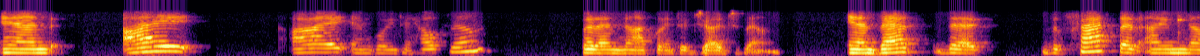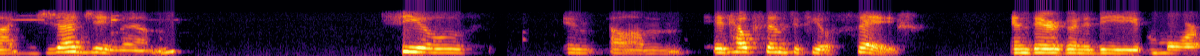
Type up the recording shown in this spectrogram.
And i i am going to help them but i'm not going to judge them. And that that the fact that i'm not judging them feels um, it helps them to feel safe and they're going to be more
